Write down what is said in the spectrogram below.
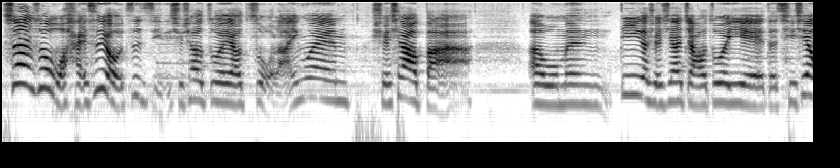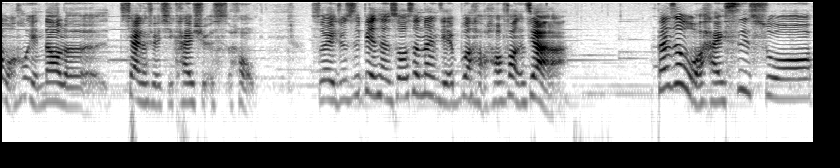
虽然说我还是有自己学校作业要做啦，因为学校把呃我们第一个学期要交作业的期限往后延到了下个学期开学的时候，所以就是变成说圣诞节不能好好放假啦。但是我还是说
